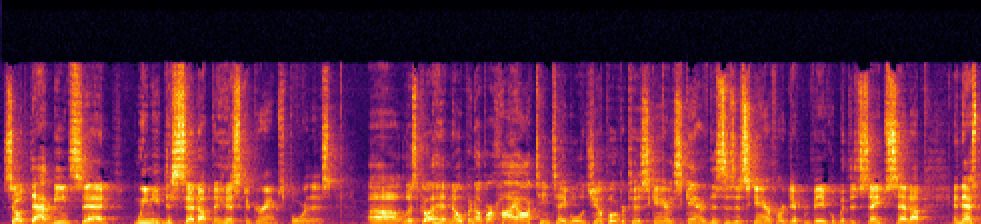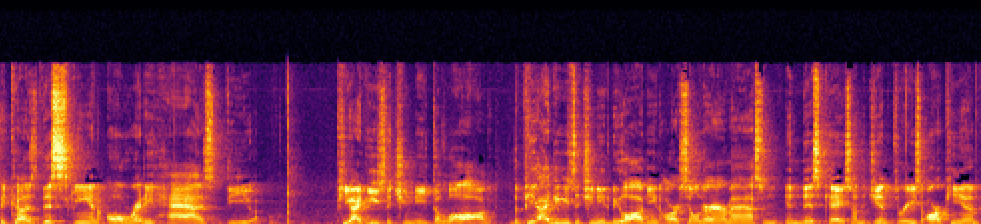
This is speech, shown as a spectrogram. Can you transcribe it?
So that being said, we need to set up the histograms for this. Uh, let's go ahead and open up our high octane table. We'll jump over to the scanner. The scanner, this is a scanner for a different vehicle, but the same setup. And that's because this scan already has the PIDs that you need to log. The PIDs that you need to be logging are cylinder air mass, and in this case, on the Gen 3s, RPM,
